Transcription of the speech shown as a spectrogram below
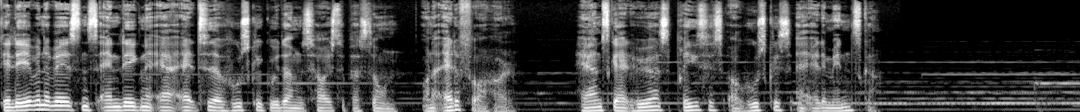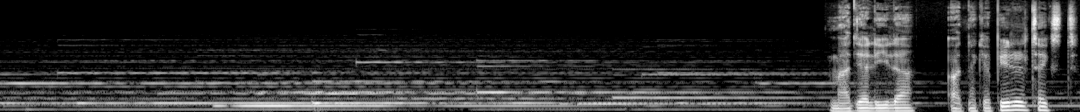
det levende væsens anlæggende er altid at huske guddommens højeste person under alle forhold. Herren skal høres, prises og huskes af alle mennesker. Madhya Lila, 8. kapitel, tekst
